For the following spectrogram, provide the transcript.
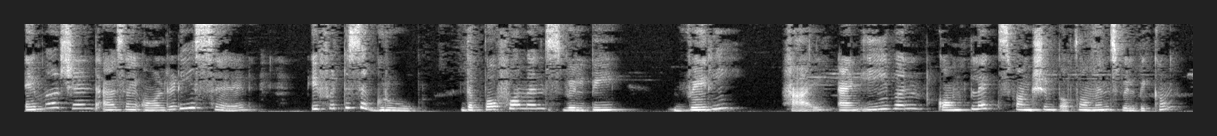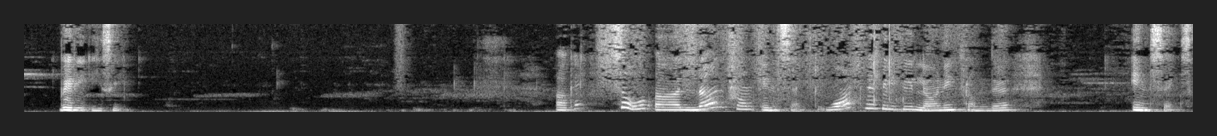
Emergent, as I already said, if it is a group, the performance will be very high and even complex function performance will become very easy. Okay, so uh, learn from insect. What we will be learning from the insects.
